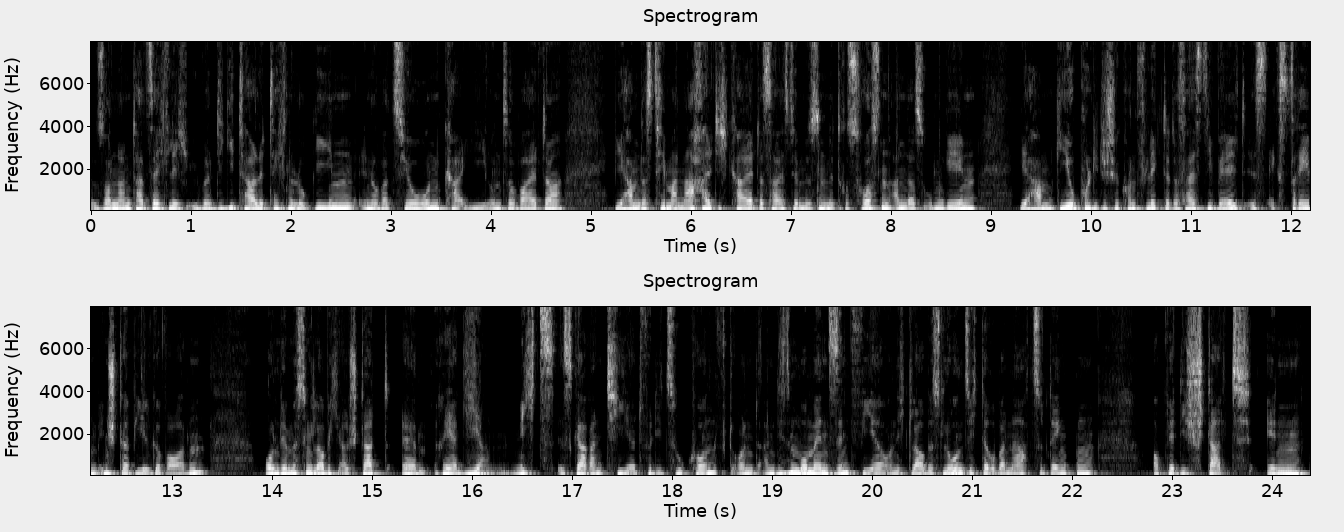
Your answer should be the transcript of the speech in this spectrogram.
sondern tatsächlich über digitale Technologien, Innovation, KI und so weiter. Wir haben das Thema Nachhaltigkeit, das heißt, wir müssen mit Ressourcen anders umgehen. Wir haben geopolitische Konflikte, das heißt, die Welt ist extrem instabil geworden. Und wir müssen, glaube ich, als Stadt ähm, reagieren. Nichts ist garantiert für die Zukunft. Und an diesem Moment sind wir. Und ich glaube, es lohnt sich darüber nachzudenken, ob wir die Stadt in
